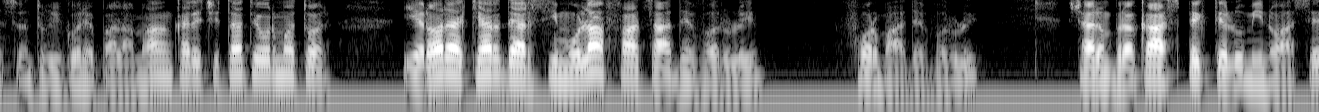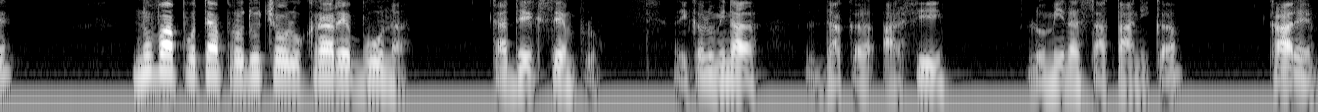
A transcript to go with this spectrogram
Sfântul Grigore Palama, în care citatul e următor. Eroarea chiar de a simula fața adevărului, forma adevărului, și ar îmbrăca aspecte luminoase, nu va putea produce o lucrare bună, ca de exemplu. Adică lumina, dacă ar fi lumină satanică, care,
